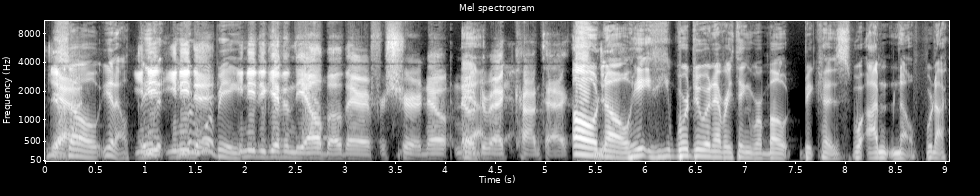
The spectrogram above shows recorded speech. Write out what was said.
Yeah. So you know, You need even- you need to being- you need to give him the elbow there for sure. No no Yeah. direct contact. Oh no, he, he we're doing everything remote because we're, I'm no, we're not.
